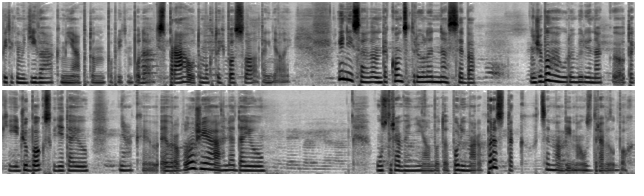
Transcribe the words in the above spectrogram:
byť takými divákmi a potom popri tom podať správu tomu, kto ich poslal a tak ďalej. Iní sa len tak koncentrujú len na seba. Že Boha urobili na taký jukebox, kde dajú nejaké euro vložia a hľadajú uzdravenie alebo to polimáro prst, tak chcem, aby ma uzdravil Boh.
